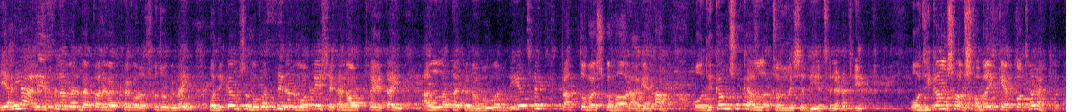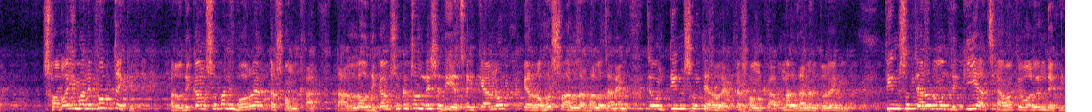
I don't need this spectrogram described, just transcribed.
ইয়াহিয়া আলী ইসলামের ব্যাপারে ব্যাখ্যা করার সুযোগ নাই, অধিকাংশ মুফাসসিরের মতে সেখানে অর্থ এটাই, আল্লাহ তাকে নবুয়াদ দিয়েছেন প্রাপ্তবয়স্ক হওয়ার আগে। হ্যাঁ অধিকাংশকে আল্লাহ চল্লিশে দিয়েছেন, এটা ঠিক। অধিকাংশ আর সবাইকে এক কথা নাকি? সবাই মানে প্রত্যেকে। আর অধিকাংশ মানে বড় একটা সংখ্যা। তা আল্লাহ অধিকাংশকে চল্লিশে দিয়েছেন কেন? এর রহস্য আল্লাহ ভালো জানেন। যেমন তিনশো তেরো একটা সংখ্যা, আপনারা জানেন তো নাকি? তিনশো তেরোর মধ্যে কি আছে? আমাকে বলেন দেখি।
